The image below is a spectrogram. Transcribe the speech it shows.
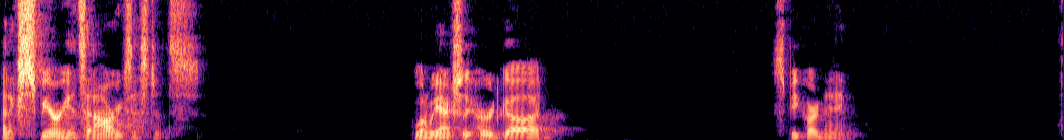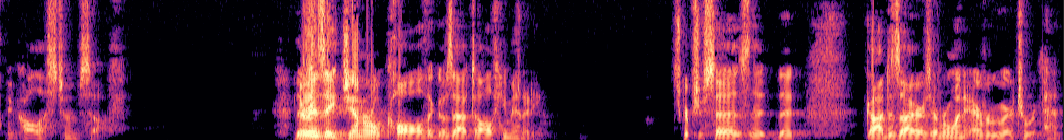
an experience in our existence when we actually heard God speak our name and call us to Himself. There is a general call that goes out to all humanity. Scripture says that, that God desires everyone everywhere to repent.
